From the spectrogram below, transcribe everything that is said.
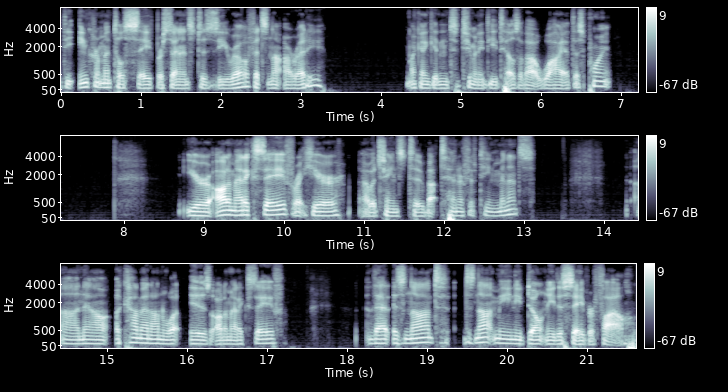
the incremental save percentage to zero if it's not already. I'm not going to get into too many details about why at this point. Your automatic save right here, I would change to about 10 or 15 minutes. Uh, now, a comment on what is automatic save. That is not does not mean you don't need to save your file.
